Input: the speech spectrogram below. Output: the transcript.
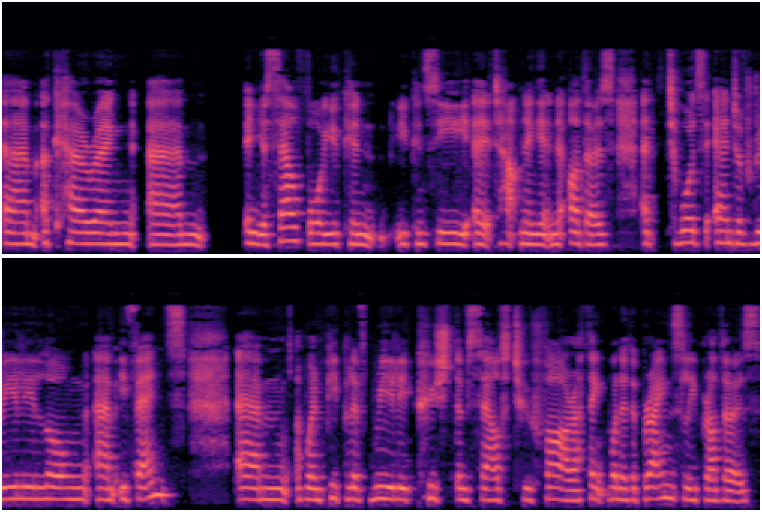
um, occurring, um, in yourself or you can you can see it happening in others. Towards the end of really long um, events um, when people have really pushed themselves too far i think one of the Brownlee brothers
